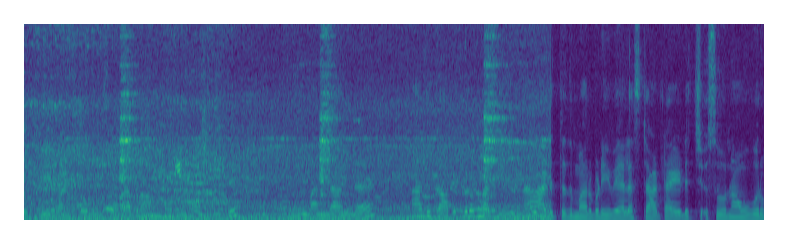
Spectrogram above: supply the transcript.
இப்படியே வந்துட்டோம்னு சொல்லிட்டு அப்புறம் அம்மா போய் கொடுத்துட்டு வந்தாங்க. அதுக்கப்புறம் பார்த்தீங்கன்னா அடுத்தது மறுபடியும் வேலை ஸ்டார்ட் ஆகிடுச்சு ஸோ நான் ஒவ்வொரு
